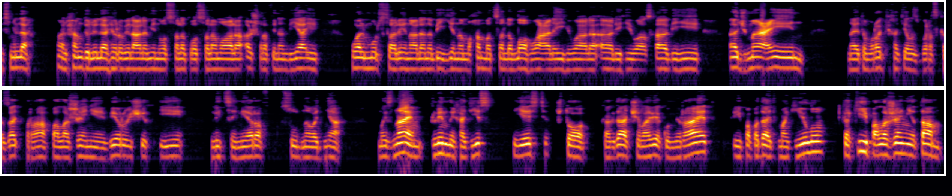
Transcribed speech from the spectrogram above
بسم الله الحمد لله رب العالمين والصلاة والسلام على أشرف الأنبياء والمرسلين على نبينا محمد صلى الله عليه وعلى آله وأصحابه أجمعين. На этом уроке хотелось бы рассказать про положение верующих и лицемеров судного дня. Мы знаем, длинный хадис есть, что когда человек умирает и попадает в могилу, какие положения там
